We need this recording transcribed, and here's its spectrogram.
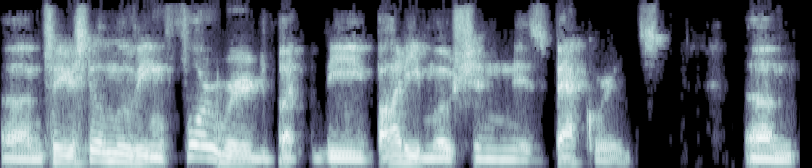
um, so you're still moving forward, but the body motion is backwards. Um,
